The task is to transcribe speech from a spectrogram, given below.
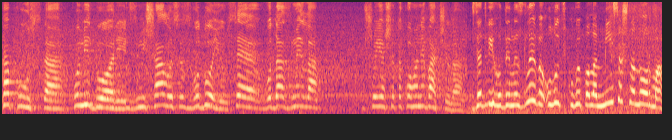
капуста, помідори. Змішалося з водою. Все, вода змила, що я ще такого не бачила. За дві години зливи у Луцьку випала місячна норма.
